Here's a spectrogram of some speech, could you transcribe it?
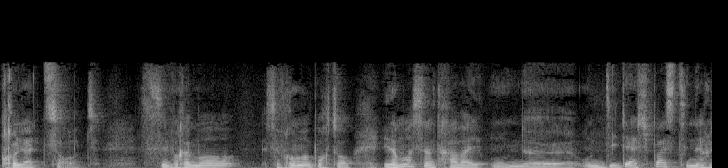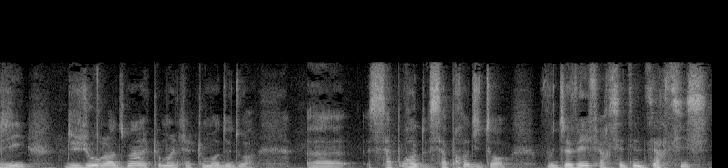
relaxante c'est vraiment c'est vraiment important moi c'est un travail on ne on dégage pas cette énergie du jour au lendemain comme un claquement de doigts euh, ça, prend, ça prend du temps. Vous devez faire cet exercice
